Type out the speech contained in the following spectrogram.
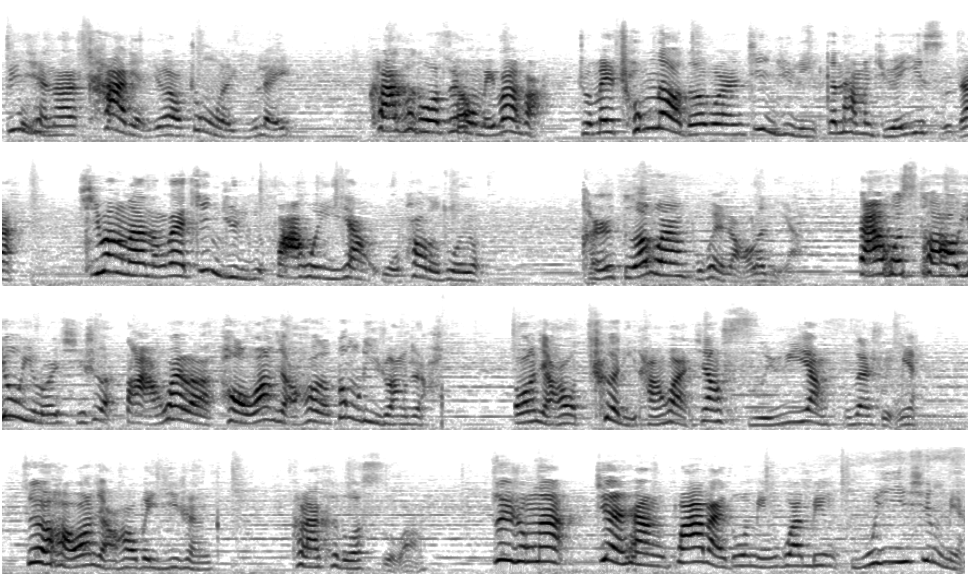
并且呢，差点就要中了鱼雷。克拉克多最后没办法，准备冲到德国人近距离跟他们决一死战，希望呢能在近距离发挥一下火炮的作用。可是德国人不会饶了你啊！扎霍斯特号又一轮齐射，打坏了好望角号的动力装置，好望角号彻底瘫痪，像死鱼一样浮在水面。最后，好望角号被击沉，克拉克多死亡。最终呢，舰上八百多名官兵无一幸免。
